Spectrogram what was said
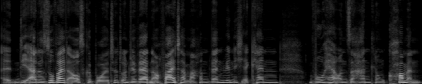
äh, die Erde so weit ausgebeutet und wir werden auch weitermachen, wenn wir nicht erkennen, woher unsere Handlungen kommen.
